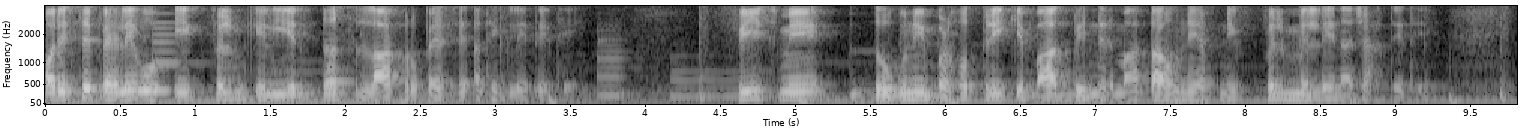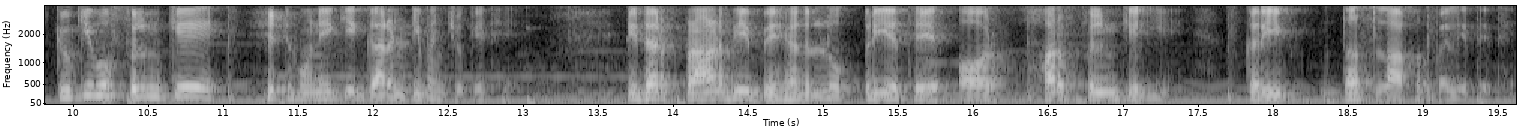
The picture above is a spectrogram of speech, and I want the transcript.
और इससे पहले वो एक फ़िल्म के लिए 10 लाख रुपए से अधिक लेते थे। फ़ीस में दोगुनी बढ़ोतरी के बाद भी निर्माता उन्हें अपनी फ़िल्म में लेना चाहते थे, क्योंकि वो फ़िल्म के हिट होने की गारंटी बन चुके थे। इधर प्राण भी बेहद लोकप्रिय थे और हर फ़िल्म के लिए करीब 10 लाख रुपए लेते थे।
